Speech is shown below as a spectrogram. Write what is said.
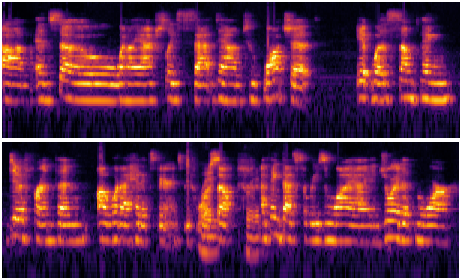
Um, and so when I actually sat down to watch it, it was something different than uh, what I had experienced before. Right. So right. I think that's the reason why I enjoyed it more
